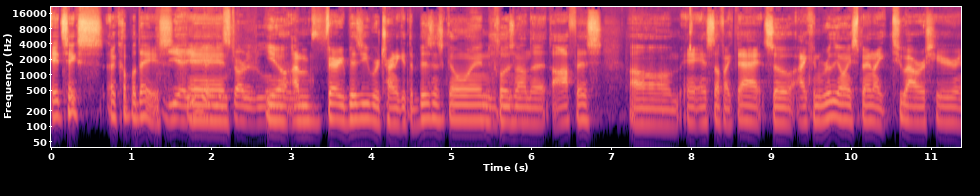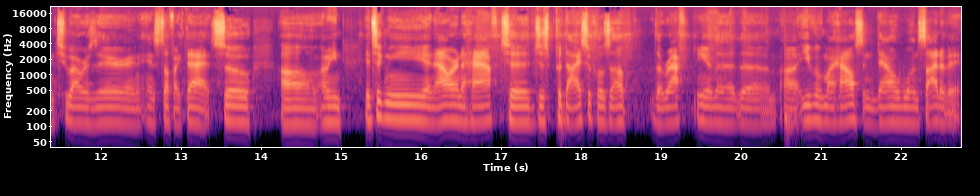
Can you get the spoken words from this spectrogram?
it takes a couple days. Yeah, you gotta get started a little You know, early. I'm very busy. We're trying to get the business going, Mm-hmm. closing on the, the office, um, and, and stuff like that. So I can really only spend like two hours here and two hours there, and, and stuff like that. So um, I mean, it took me an hour and a half to just put the icicles up the raft, you know, the the uh, eave of my house and down one side of it.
